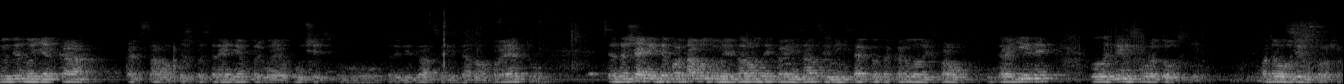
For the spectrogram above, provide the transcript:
людину, яка так само безпосередньо приймає участь у реалізації даного проєкту. Це начальник департаменту міжнародних організацій Міністерства закордонних справ України Валентин Скуратовський. Пане Володимире, прошу.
